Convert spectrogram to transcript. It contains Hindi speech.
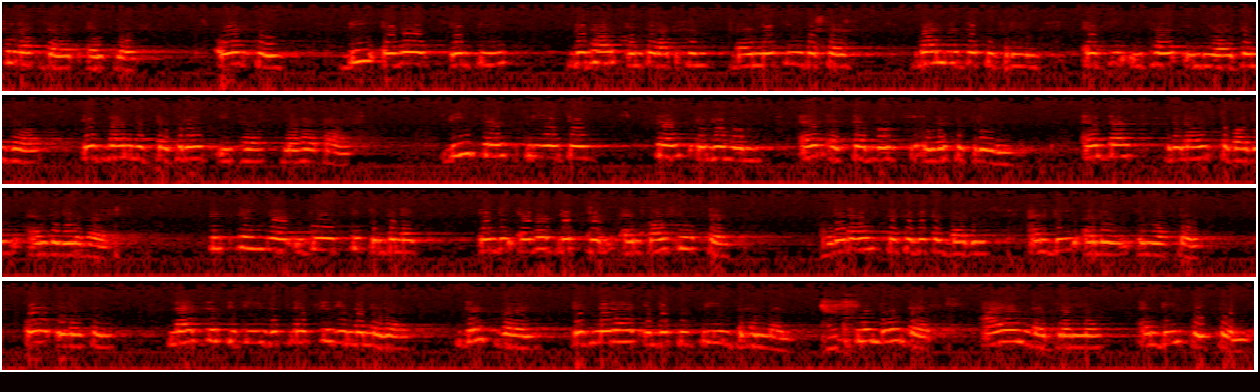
full of dirt and flesh. O souls, be ever in peace without interruption by making the self one with the Supreme as the ether in the earthen jar is one with the great ether, Mahakash. Be self-created, self-illumined and established in the Supreme, and thus renounce the body and the universe. Fixing your egoistic intellect in the ever blissful and conscious self, renounce the physical body and be alone in yourself. O innocent, like the city reflected in the mirror, this world is mirrored in the Supreme Brahman. So know that I am the Brahma and be fulfilled.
